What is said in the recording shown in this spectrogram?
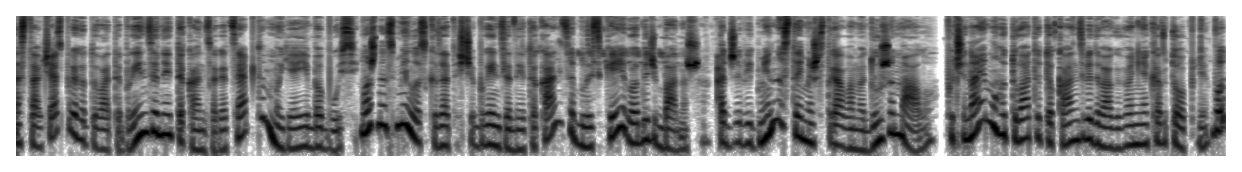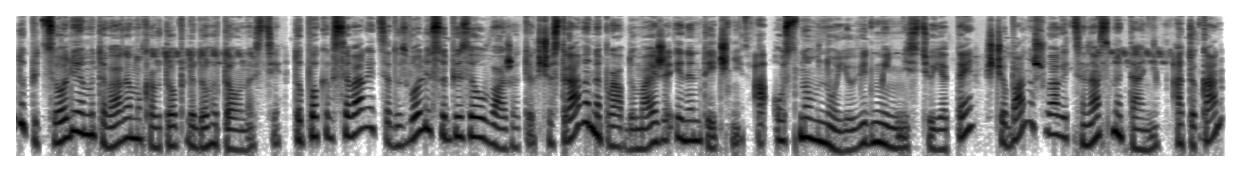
Настав час приготувати бринзяний токан за рецептом моєї бабусі. Можна сміло сказати, що бринзяний токан це близький родич баноша, адже відмінностей між стравами дуже мало. Починаємо готувати токан з відварювання картоплі. Воду підсолюємо та варимо картоплю до готовності. Допоки все вариться, дозволю собі зауважити, що страви направду майже ідентичні, а основною відмінністю є те, що банош вариться на сметані, а токан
